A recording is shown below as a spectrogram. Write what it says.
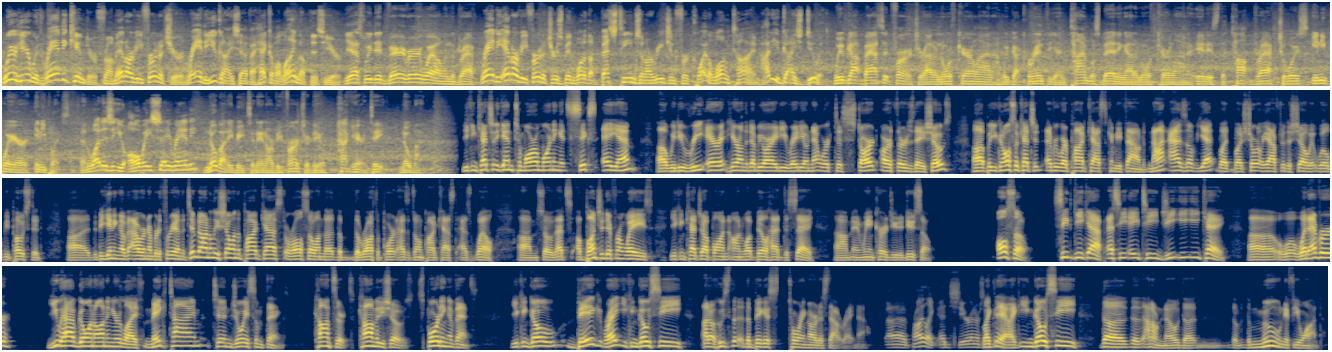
We're here with Randy Kinder from NRV Furniture. And Randy, you guys have a heck of a lineup this year. Yes, we did very, very well in the draft. Randy, NRV Furniture has been one of the best teams in our region for quite a long time. How do you guys do it? We've got Bassett Furniture out of North Carolina. We've got Corinthian, Timeless Bedding out of North Carolina. It is the top draft choice anywhere, anyplace. And what is it you always say, Randy? Nobody beats an NRV furniture deal. I guarantee nobody. You can catch it again tomorrow morning at 6 a.m. Uh, we do re air it here on the WRAD radio network to start our Thursday shows. Uh, but you can also catch it everywhere podcasts can be found. Not as of yet, but but shortly after the show, it will be posted. Uh, the beginning of hour number three on the Tim Donnelly Show on the podcast, or also on the the, the Roth Report has its own podcast as well. Um, so that's a bunch of different ways you can catch up on on what Bill had to say, um, and we encourage you to do so. Also, SeatGeek app, S E A T G E E K. Uh, whatever you have going on in your life, make time to enjoy some things concerts, comedy shows, sporting events. You can go big, right? You can go see, I don't know, who's the, the biggest touring artist out right now? Uh, probably like Ed Sheeran or something. Like, yeah, like you can go see the, the I don't know, the, the, the moon if you want.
